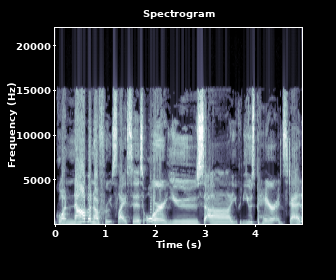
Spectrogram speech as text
guanabana fruit slices, or use uh, you could use pear instead.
